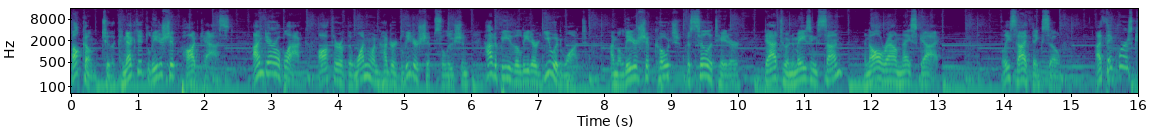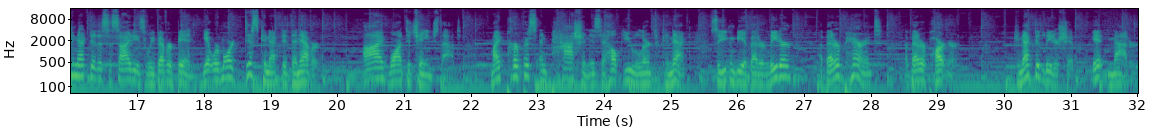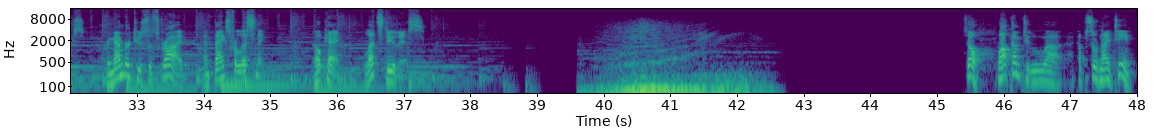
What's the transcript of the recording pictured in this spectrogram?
Welcome to the Connected Leadership Podcast. I'm Daryl Black, author of the 1 100 Leadership Solution How to Be the Leader You Would Want. I'm a leadership coach, facilitator, dad to an amazing son, an all around nice guy. At least I think so. I think we're as connected a society as we've ever been, yet we're more disconnected than ever. I want to change that. My purpose and passion is to help you learn to connect so you can be a better leader, a better parent, a better partner. Connected leadership, it matters. Remember to subscribe, and thanks for listening. Okay, let's do this. So, welcome to uh, episode 19.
